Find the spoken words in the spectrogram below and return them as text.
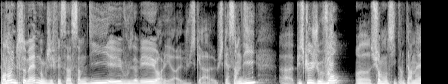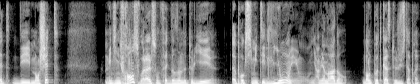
pendant une semaine. Donc j'ai fait ça samedi et vous avez allez, jusqu'à jusqu'à samedi euh, puisque je vends euh, sur mon site internet des manchettes made in France. Voilà, elles sont faites dans un atelier à proximité de Lyon et on y reviendra dans dans le podcast juste après.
